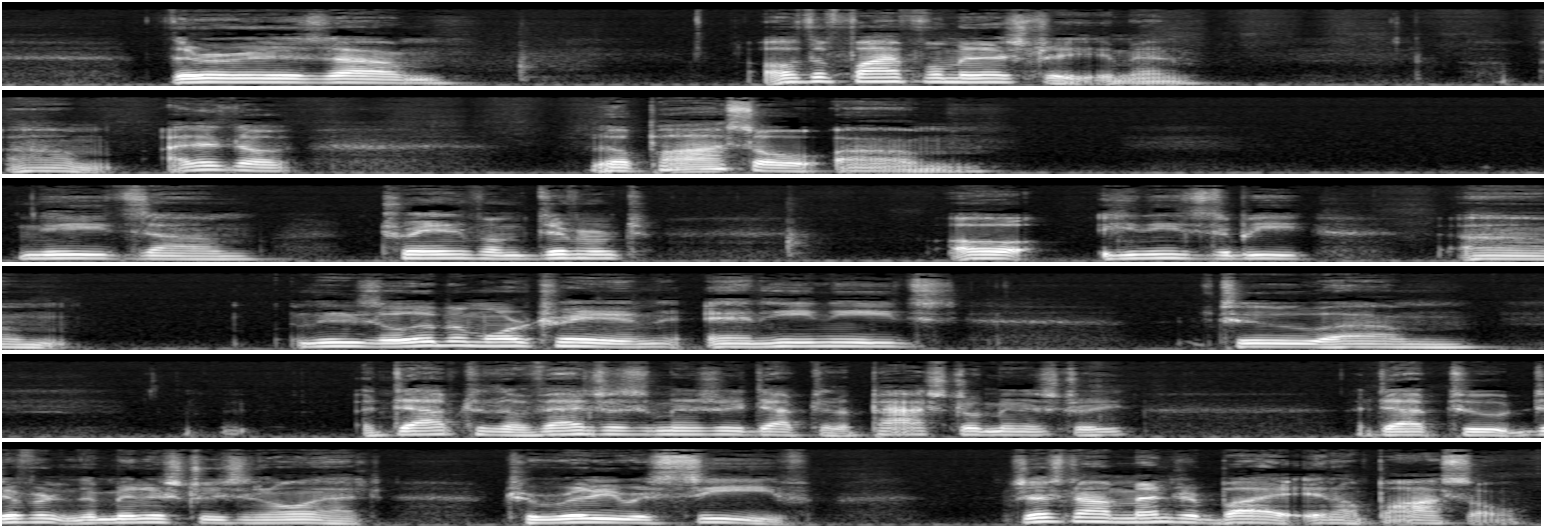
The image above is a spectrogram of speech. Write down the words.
There is, um, of the fivefold ministry, amen. Um, I think the the apostle um, needs um, training from different. Oh, he needs to be um, needs a little bit more training, and he needs to um, adapt to the evangelist ministry, adapt to the pastoral ministry, adapt to different the ministries and all that to really receive. Just not mentored by an apostle,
